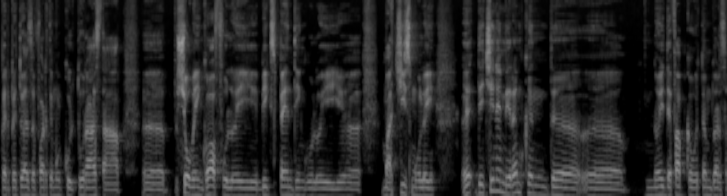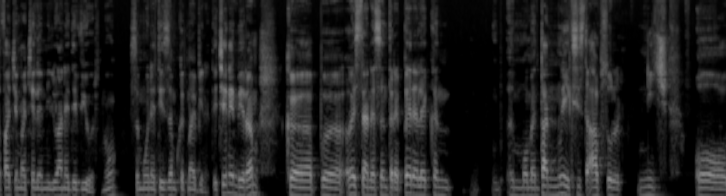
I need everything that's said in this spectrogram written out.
perpetuează foarte mult cultura asta uh, showing off-ului, big spending-ului, uh, macismului. De ce ne mirăm când noi de fapt căutăm doar să facem acele milioane de view-uri, nu? Să monetizăm cât mai bine. De ce ne mirăm că ăstea ne sunt reperele când momentan nu există absolut nici o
